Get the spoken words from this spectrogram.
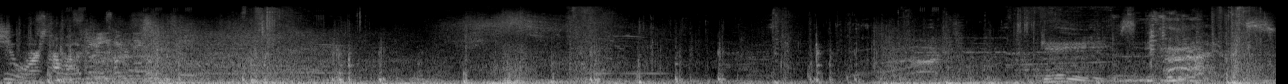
sure someone sees you there. Gaze into the iris.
